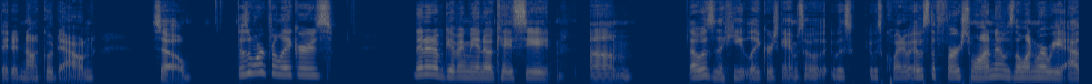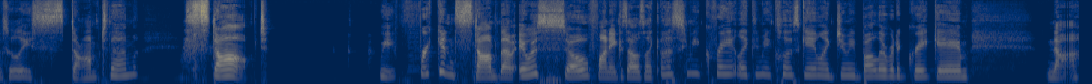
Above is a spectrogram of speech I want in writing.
They did not go down. So, doesn't work for Lakers. they ended up giving me an okay seat. Um, that was the Heat Lakers game, so it was it was quite a. It was the first one. It was the one where we absolutely stomped them, stomped. We freaking stomped them. It was so funny because I was like, "Oh, it's gonna be great. Like, gonna be a close game. Like Jimmy Butler, what a great game." Nah,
